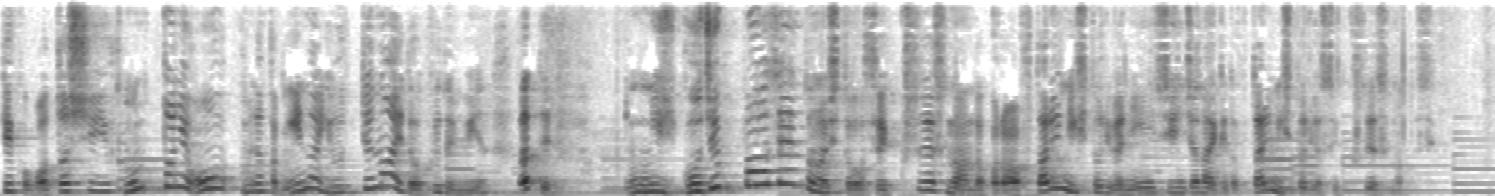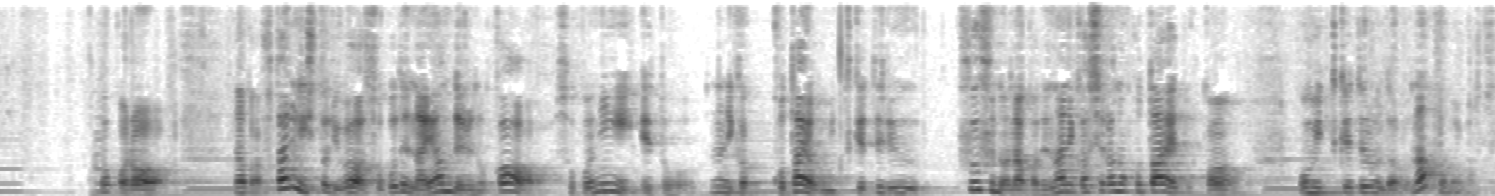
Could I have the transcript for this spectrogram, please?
ていうか私本当におなんかみんな言ってないだけでみんなだって50%の人がセックスレスなんだから2人に1人は妊娠じゃないけど2人に1人はセックスレスなんですよだからなんか2人に1人はそこで悩んでるのかそこに、えっと、何か答えを見つけてる夫婦の中で何かしらの答えとかを見つけてるんだろうなと思います。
